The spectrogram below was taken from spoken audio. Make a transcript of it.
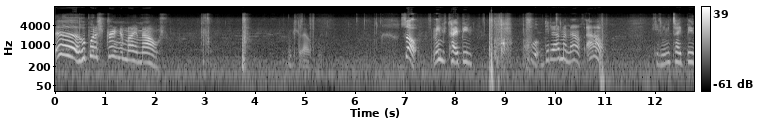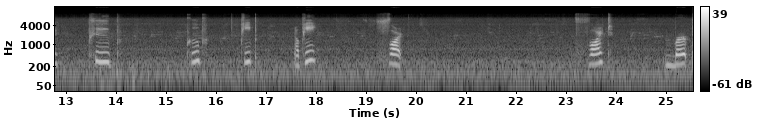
Ew, who put a string in my mouth? Okay, that was weird. So, maybe typing. Get it out of my mouth. Ow. Okay, let me type in poop. Poop. Peep. No, pee. Fart. Fart. Burp.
